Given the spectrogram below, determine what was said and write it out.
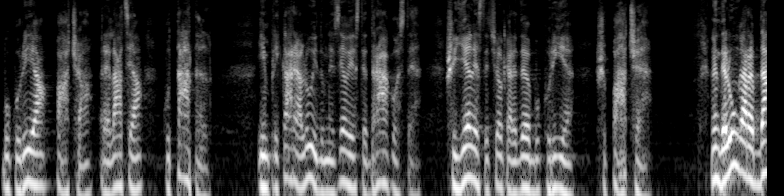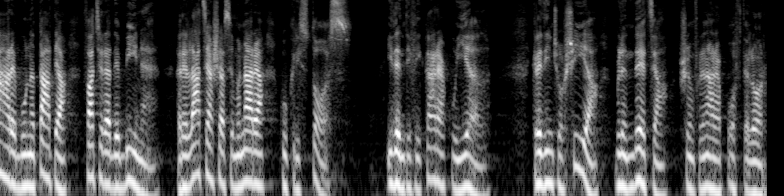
bucuria, pacea, relația cu Tatăl. Implicarea lui, Dumnezeu este dragoste și El este Cel care dă bucurie și pace. Îndelunga răbdare, bunătatea, facerea de bine, relația și asemănarea cu Hristos, identificarea cu El, credincioșia, blândețea și înfrânarea poftelor,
